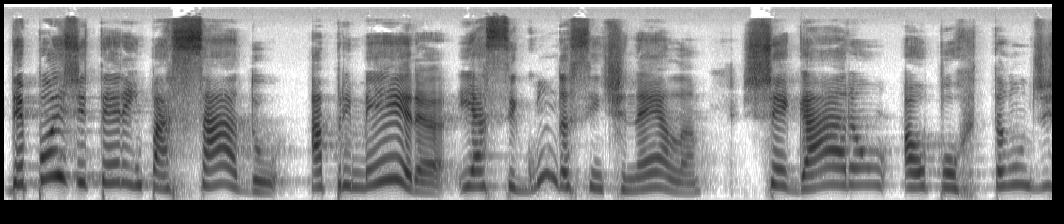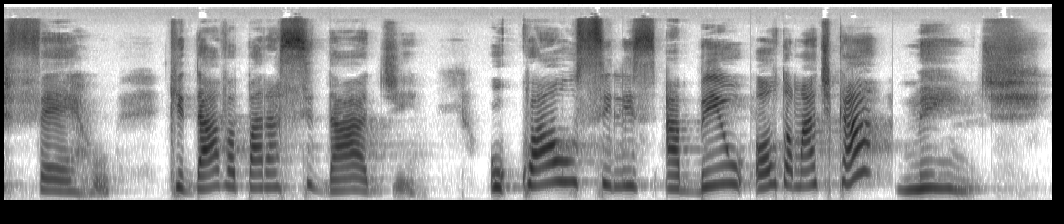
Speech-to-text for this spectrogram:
Depois de terem passado a primeira e a segunda sentinela, chegaram ao portão de ferro que dava para a cidade o qual se lhes abriu automaticamente.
